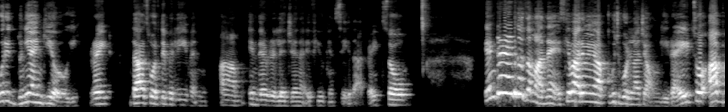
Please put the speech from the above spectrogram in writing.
पूरी दुनिया इनकी होगी right that's what they believe in in in religion if you can say that right? So internet का जमाना है, इसके बारे में मैं आपको कुछ बोलना चाहूँगी राइट सो अब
